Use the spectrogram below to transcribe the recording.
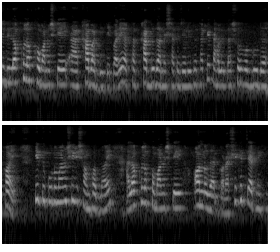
যদি লক্ষ লক্ষ মানুষকে খাবার দিতে পারে, অর্থাৎ খাদ্যদানের সাথে জড়িত থাকে, তাহলে তার সৌভাগ্য উদয় হয়। কিন্তু কোনো মানুষেরই সম্ভব নয় লক্ষ লক্ষ মানুষকে অন্নদান করা। সেক্ষেত্রে আপনি কী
